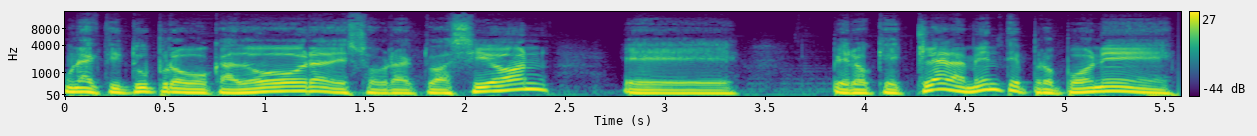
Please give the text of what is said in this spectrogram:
una actitud provocadora de sobreactuación, eh, pero que claramente propone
